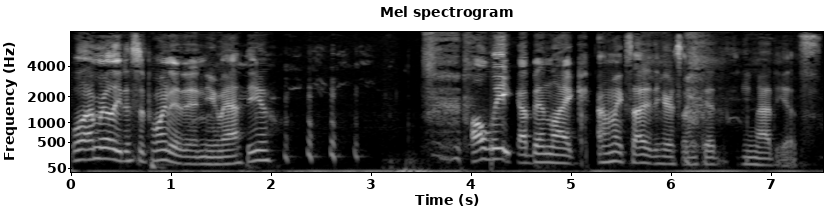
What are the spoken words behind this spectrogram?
Well, I'm really disappointed in you, Matthew. All week I've been like, I'm excited to hear some good game ideas.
